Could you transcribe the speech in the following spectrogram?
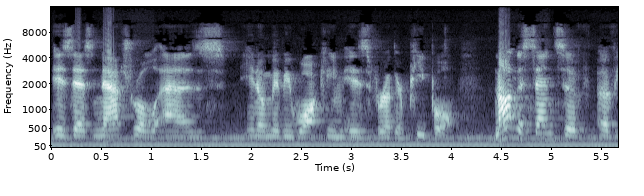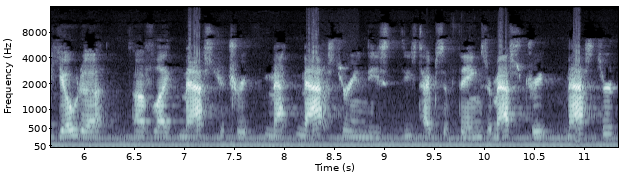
is as natural as, you know, maybe walking is for other people. Not in the sense of, of Yoda, of like master ma- mastering these, these types of things, or master tree, master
